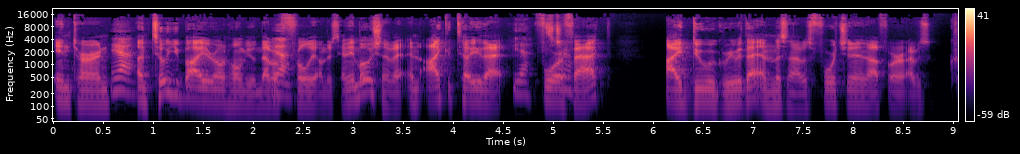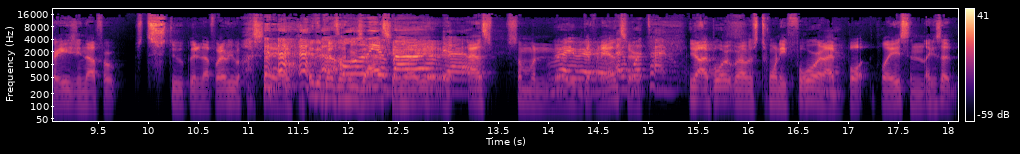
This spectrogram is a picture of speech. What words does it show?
intern. Yeah. Until you buy your own home, you'll never fully understand the emotion of it. And I could tell you that for a fact. I do agree with that. And listen, I was fortunate enough, or I was crazy enough, or stupid enough, whatever you want to say. Like, it depends on who's asking. above, Like, yeah. Ask someone you know, Right, give a different right. At answer. what time? You know, I bought it when I was 24, and I bought the place, and like I said,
